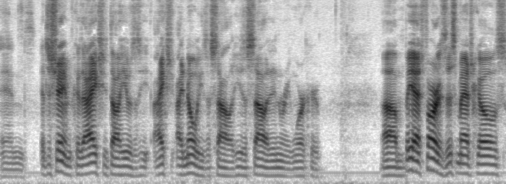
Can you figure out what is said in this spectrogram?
and it's a shame because I actually thought he was. He, I actually I know he's a solid. He's a solid in ring worker. Um, but yeah, as far as this match goes,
